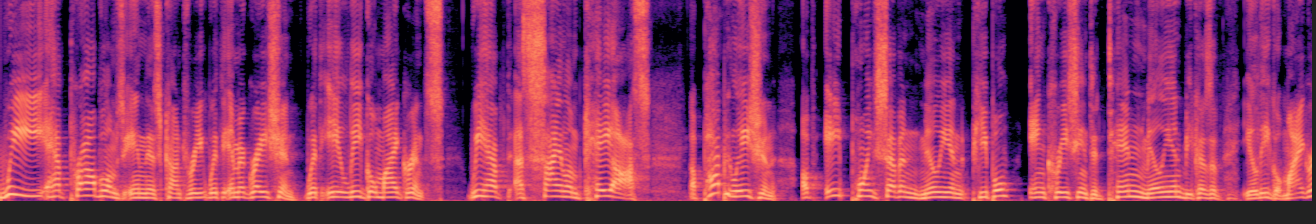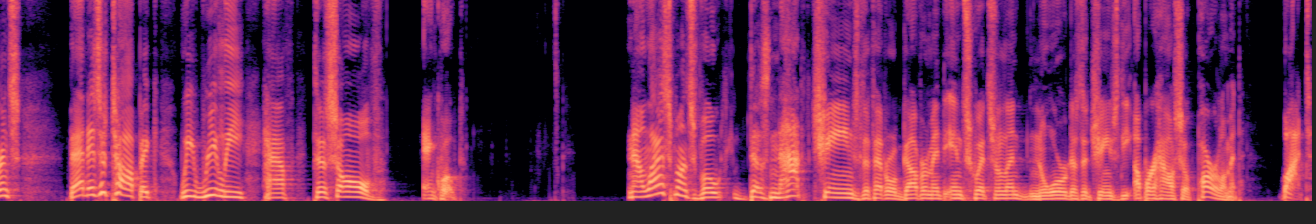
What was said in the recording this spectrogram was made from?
we have problems in this country with immigration, with illegal migrants. We have asylum chaos. A population of 8.7 million people increasing to 10 million because of illegal migrants. That is a topic we really have to solve. End quote. Now, last month's vote does not change the federal government in Switzerland, nor does it change the upper house of parliament. But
